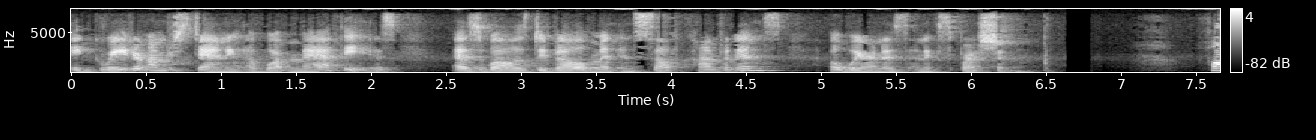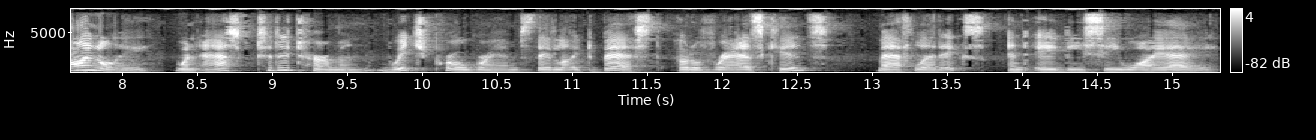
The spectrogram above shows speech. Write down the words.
a greater understanding of what math is, as well as development in self-confidence, awareness, and expression. Finally, when asked to determine which programs they liked best out of RazKids, Mathletics, and ABCYA,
